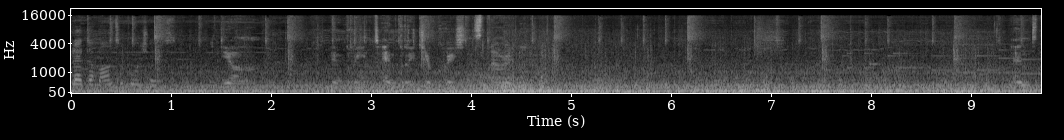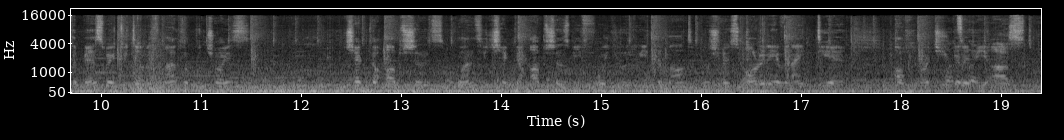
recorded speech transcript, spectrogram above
Like a multiple choice. Yeah, and read and read your questions thoroughly. Way to deal with multiple choice, check the options. Once you check the options before you read the multiple choice, you already have an idea of what you're going to be asked.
